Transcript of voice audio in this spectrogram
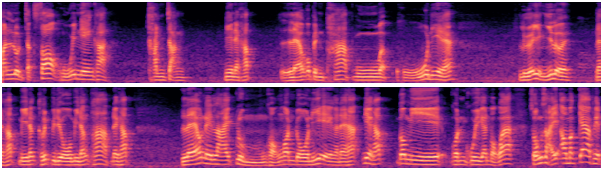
มันหลุดจากซอกหูอินเองค่ะ คันจังนี่นะครับ แล้วก็เป็นภาพงูแบบโอ้โหนี่นะ เหลืออย่างนี้เลยนะครับ มีทั้งคลิปวิดีโอมีทั้งภาพนะครับ แล้วในไลน์กลุ่มของงอนโดนี้เองนะฮะเนี่ยครับก็มีคนคุยกันบอกว่า สงสัยเอามาแก้เผ็ด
